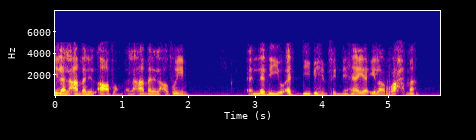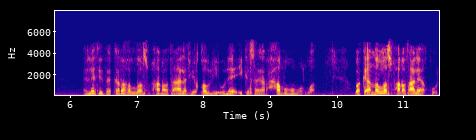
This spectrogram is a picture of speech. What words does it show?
إلى العمل الأعظم العمل العظيم الذي يؤدي بهم في النهاية إلى الرحمة التي ذكرها الله سبحانه وتعالى في قوله أولئك سيرحمهم الله. وكأن الله سبحانه وتعالى يقول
